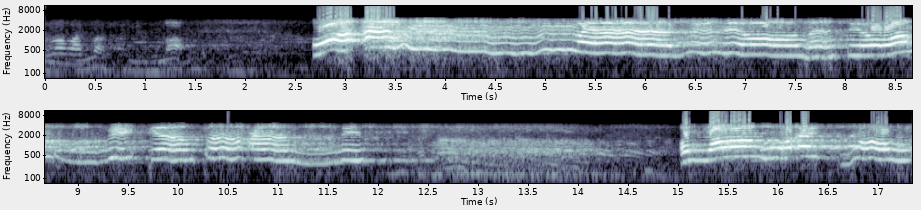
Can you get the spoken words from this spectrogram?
الله أكبر. الله الله أكبر.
